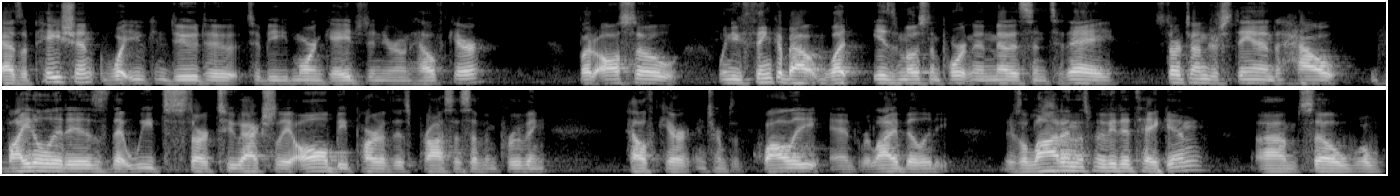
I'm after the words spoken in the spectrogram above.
as a patient, what you can do to, to be more engaged in your own healthcare, but also when you think about what is most important in medicine today, start to understand how vital it is that we start to actually all be part of this process of improving healthcare in terms of quality and reliability. There's a lot in this movie to take in, um, so we'll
